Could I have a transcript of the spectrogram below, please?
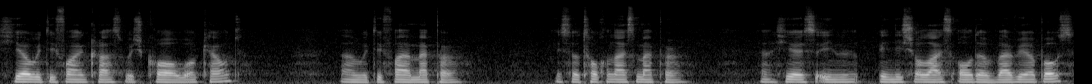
here we define class which call word count and we define mapper. It's a tokenized mapper Uh, and here is in initialize all the variables.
